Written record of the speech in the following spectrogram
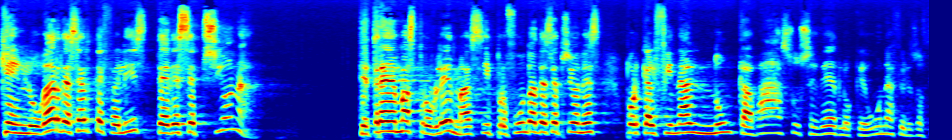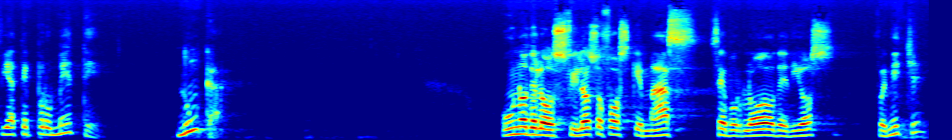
que en lugar de hacerte feliz, te decepciona. Te trae más problemas y profundas decepciones porque al final nunca va a suceder lo que una filosofía te promete. Nunca. Uno de los filósofos que más se burló de Dios fue Nietzsche.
